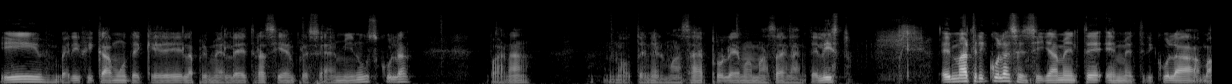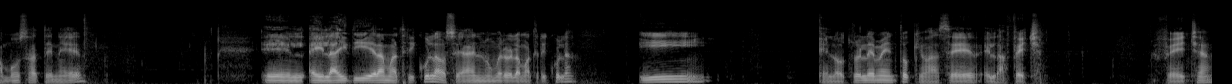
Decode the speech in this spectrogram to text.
y verificamos de que la primera letra siempre sea en minúscula para no tener más problemas más adelante listo en matrícula sencillamente en matrícula vamos a tener el, el ID de la matrícula o sea el número de la matrícula y el otro elemento que va a ser la fecha fecha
